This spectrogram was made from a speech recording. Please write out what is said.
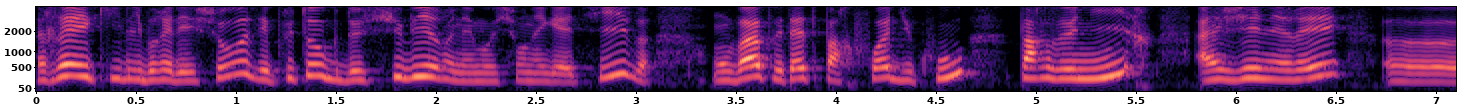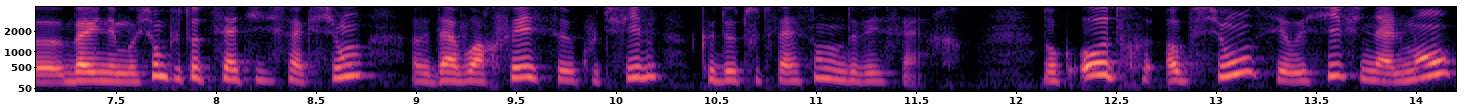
rééquilibrer les choses et plutôt que de subir une émotion négative, on va peut-être parfois du coup parvenir à générer euh, bah, une émotion plutôt de satisfaction d'avoir fait ce coup de fil que de toute façon on devait faire. Donc autre option, c'est aussi finalement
